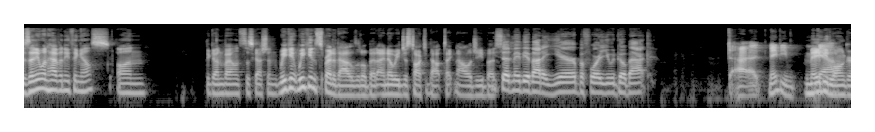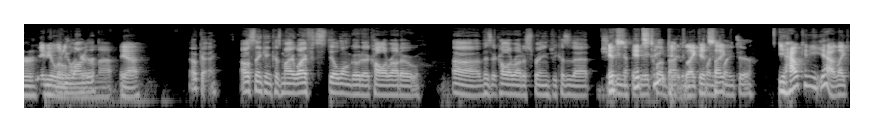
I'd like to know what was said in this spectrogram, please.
Does anyone have anything else on the gun violence discussion? We can we can spread it out a little bit. I know we just talked about technology, but you said maybe about a year before you would go back Uh, maybe maybe yeah, longer. Maybe a little Maybe longer, longer? than that. Yeah. okay i was thinking because my wife still won't go to colorado uh visit colorado springs because of that shooting It's- at the gay club back in like, it's like- 2022 yeah how can you yeah like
